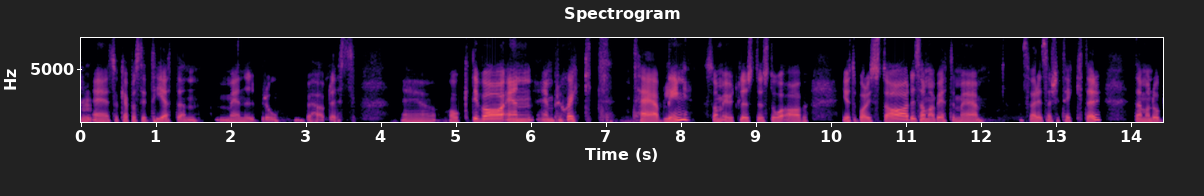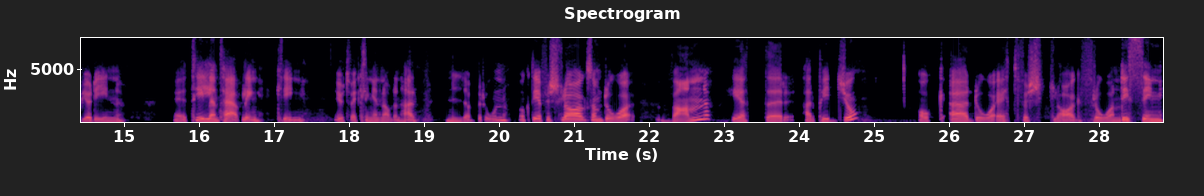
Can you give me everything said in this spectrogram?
mm. Eh, så kapaciteten med en ny bro behövdes. Eh, och det var en, en projekttävling som utlystes då av Göteborgs stad i samarbete med Sveriges arkitekter, där man då bjöd in eh, till en tävling kring utvecklingen av den här nya bron. Och det förslag som då vann heter Arpeggio och är då ett förslag från Dissing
